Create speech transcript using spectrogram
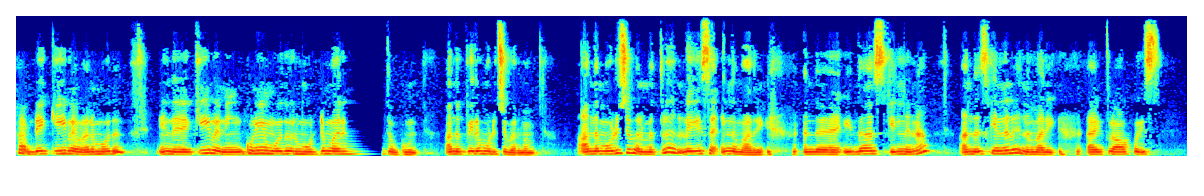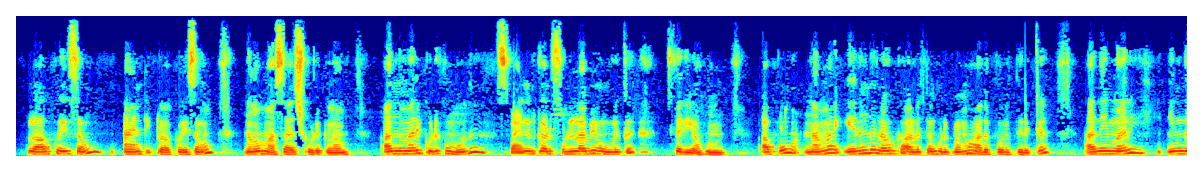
அப்படியே கீழே வரும்போது இந்த கீழே நீங்க குனியும் போது ஒரு முட்டு மாதிரி தூக்கும். அந்த பிற முடிச்சு வர்மம் அந்த முடிச்சு வர்மத்துல லேசா இந்த மாதிரி அந்த இதான் ஸ்கின்னுனா அந்த ஸ்கின்னுல இந்த மாதிரி கிளாக் வைஸ் கிளாக் வைஸும் ஆன்டி கிளாக் வைஸும் நம்ம மசாஜ் கொடுக்கலாம். அந்த மாதிரி கொடுக்கும்போது ஸ்பைனல் கார்டு ஃபுல்லாவே உங்களுக்கு சரியாகும். அப்போ நம்ம எந்த அளவுக்கு அழுத்தம் கொடுக்குறோமோ அதை பொறுத்து இருக்கு. அதே மாதிரி இந்த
